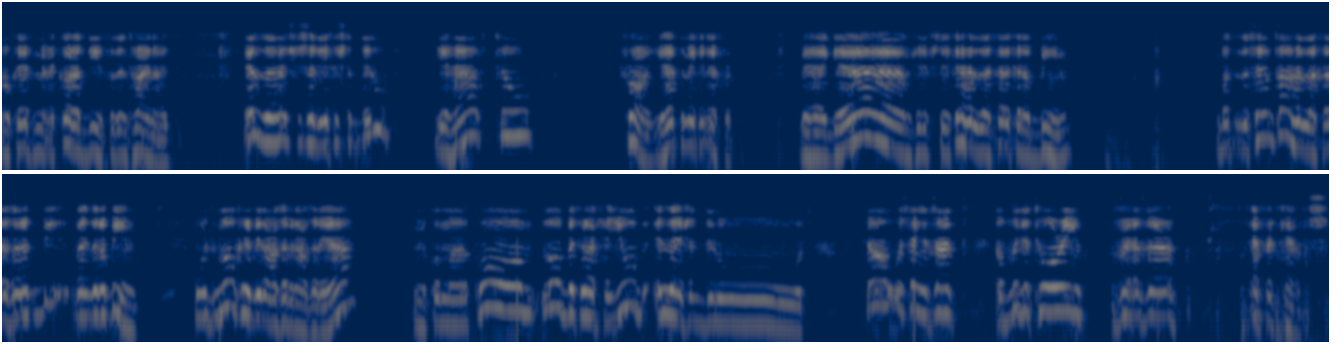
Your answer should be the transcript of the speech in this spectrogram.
okay from عقار الدين for the entire night إلا شي صريخ اشتدلون you have to try you have to make an effort بهجام شنفسيكا هلا خاك ربين but at the same time هلا خاك ربين so we're saying it's not obligatory rather effort counts.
